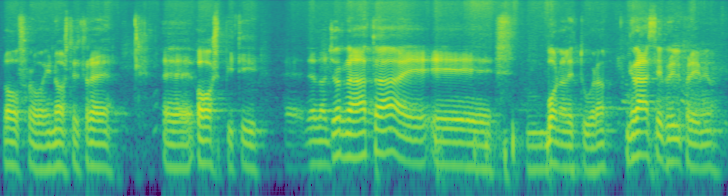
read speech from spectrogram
lo offro ai nostri tre eh, ospiti eh, della giornata e, e buona lettura. Grazie per il premio.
